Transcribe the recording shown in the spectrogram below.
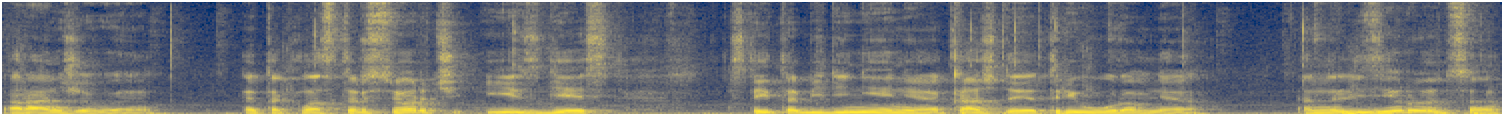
оранжевые, это Cluster Search, и здесь стоит объединение, каждые три уровня анализируются.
